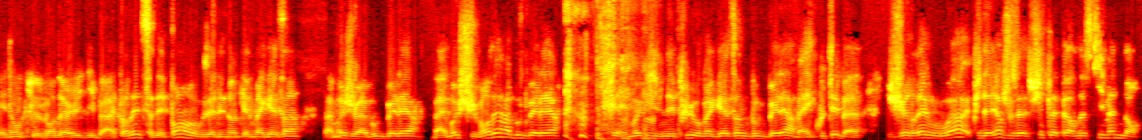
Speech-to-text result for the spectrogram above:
Et donc le vendeur lui dit bah attendez ça dépend vous allez dans quel magasin. Bah moi je vais à Book Bel Air. Bah moi je suis vendeur à Book Bel Air. Et moi qui venais plus au magasin de Book Bel Air bah écoutez bah je viendrai vous voir. Et puis d'ailleurs je vous achète la paire de ski maintenant.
